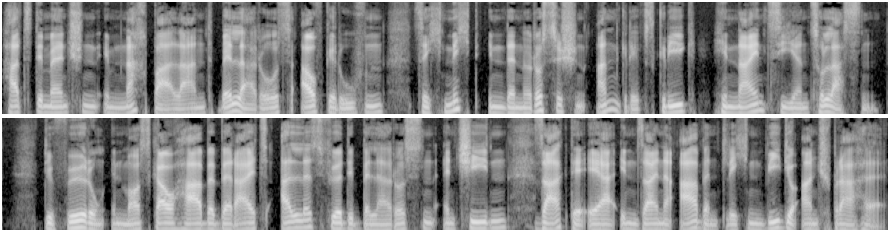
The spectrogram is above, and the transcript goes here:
hat die Menschen im Nachbarland Belarus aufgerufen, sich nicht in den russischen Angriffskrieg hineinziehen zu lassen. Die Führung in Moskau habe bereits alles für die Belarussen entschieden, sagte er in seiner abendlichen Videoansprache.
